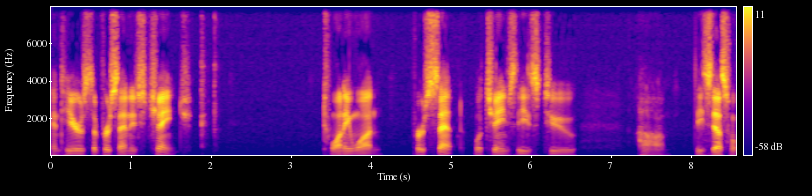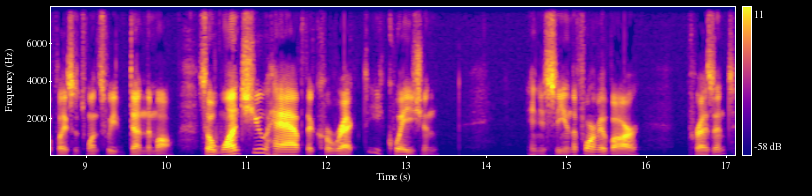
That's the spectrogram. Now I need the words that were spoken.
And here's the percentage change. 21%. We'll change these to um, these decimal places once we've done them all. So once you have the correct equation, and you see in the formula bar, present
